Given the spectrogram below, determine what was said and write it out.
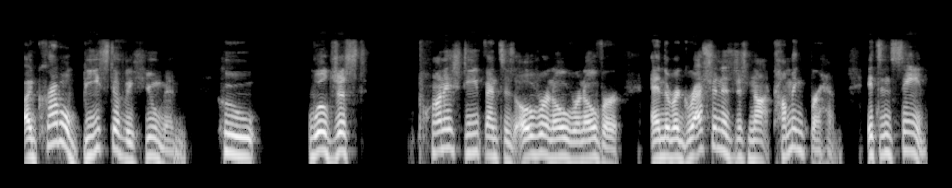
incredible beast of a human who will just punish defenses over and over and over and the regression is just not coming for him. It's insane.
